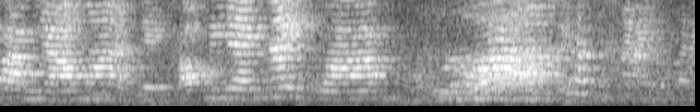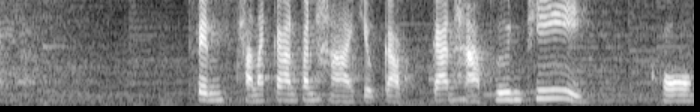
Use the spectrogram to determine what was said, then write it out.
ความยาวมา แต่เขาไม่ได้ให้ความกว้างแล้วเราจะหายังไงคะเป็นสถานการณ์ปัญหาเกี่ยวกับการหาพื้นที่ของ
